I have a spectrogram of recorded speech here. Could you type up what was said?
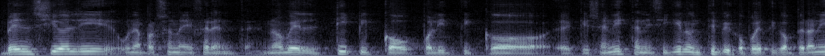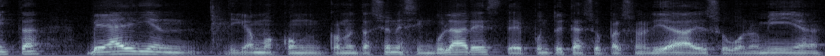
ve en Scioli una persona diferente. No ve el típico político eh, kirchnerista, ni siquiera un típico político peronista, ve a alguien, digamos, con connotaciones singulares desde el punto de vista de su personalidad, de su bonomía,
